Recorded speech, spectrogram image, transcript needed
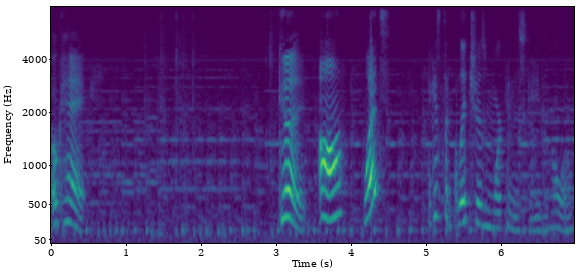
Okay. Good. Aw, what? I guess the glitch doesn't work in this game. Oh well.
